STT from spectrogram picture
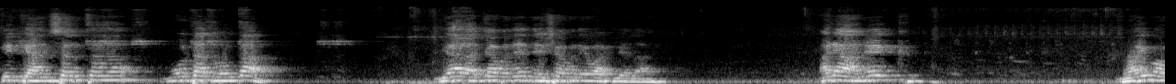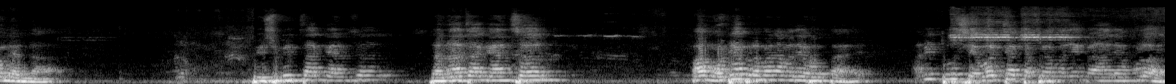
की कॅन्सरचा मोठा धोका या राज्यामध्ये देशामध्ये वाढलेला आहे. आणि अनेक माई मावल्यांना पिशवीचा कॅन्सर स्तनाचा कॅन्सर हा मोठ्या प्रमाणामध्ये होत आहे. आणि तो शेवटच्या टप्प्यामध्ये कळाल्यामुळं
